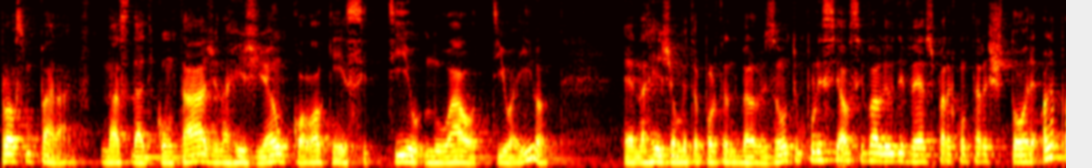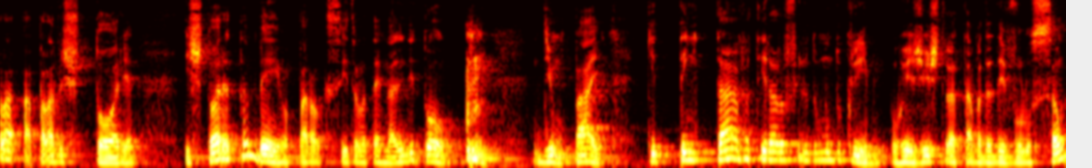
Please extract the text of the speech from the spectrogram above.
Próximo parágrafo. Na cidade de Contagem, na região, coloquem esse tio no A, tio aí, ó é, na região metropolitana de Belo Horizonte, um policial se valeu de versos para contar a história. Olha a palavra história. História também, ó, paroxítona terminada em ditongo, de um pai que tentava tirar o filho do mundo do crime. O registro tratava da devolução,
